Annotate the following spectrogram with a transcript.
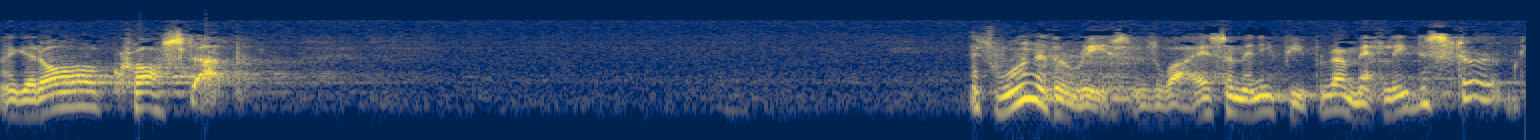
I get all crossed up. That's one of the reasons why so many people are mentally disturbed.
